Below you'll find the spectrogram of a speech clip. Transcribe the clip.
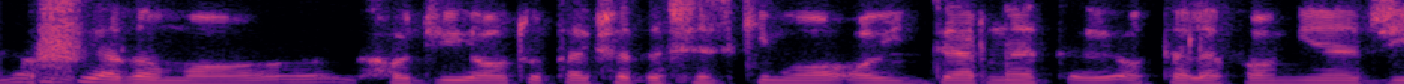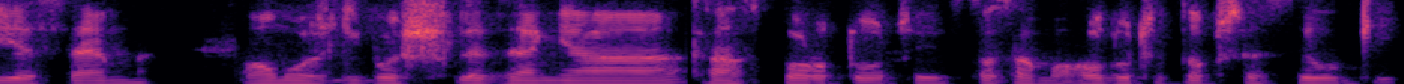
no wiadomo, chodzi o tutaj przede wszystkim o, o internet, o telefonie GSM, o możliwość śledzenia transportu, czy to samochodu, czy to przesyłki.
